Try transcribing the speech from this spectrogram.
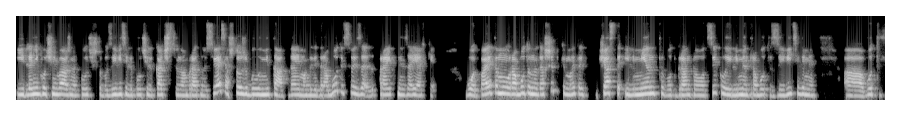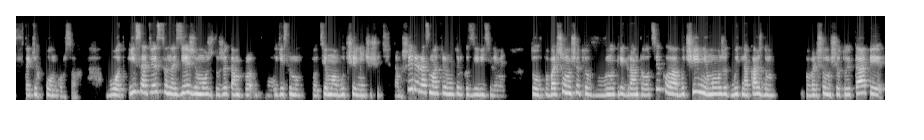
и для них очень важно получить, чтобы заявители получили качественную обратную связь, а что же было не так, да, и могли доработать свои проектные заявки. Вот, поэтому работа над ошибками – это часто элемент вот грантового цикла, элемент работы с заявителями а, вот в таких конкурсах. Вот. И, соответственно, здесь же может уже там, если мы тему обучения чуть-чуть там шире рассматриваем, не только заявителями, то по большому счету внутри грантового цикла обучение может быть на каждом по большому счету этапе,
